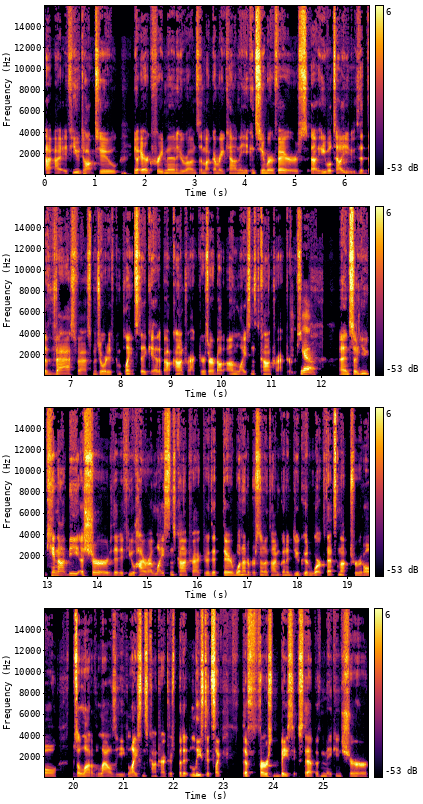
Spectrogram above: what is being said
I, I, if you talk to you know Eric Friedman, who runs the Montgomery County Consumer Affairs, uh, he will tell you that the vast, vast majority of complaints they get about contractors are about unlicensed contractors. Yeah. And so you cannot be assured that if you hire a licensed contractor that they're 100% of the time going to do good work. That's not true at all. There's a lot of lousy licensed contractors, but at least it's like the first basic step of making sure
